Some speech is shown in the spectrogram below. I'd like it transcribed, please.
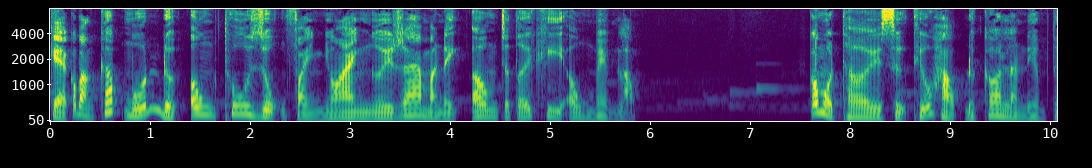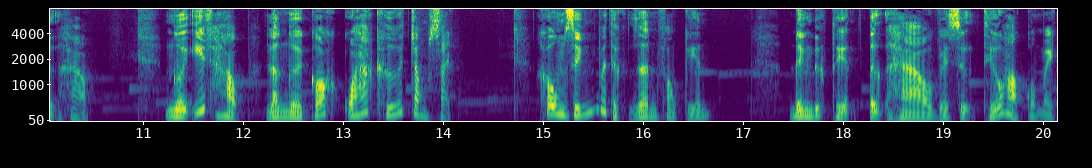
Kẻ có bằng cấp muốn được ông thu dụng phải nhoài người ra mà nịnh ông cho tới khi ông mềm lòng. Có một thời sự thiếu học được coi là niềm tự hào. Người ít học là người có quá khứ trong sạch, không dính với thực dân phong kiến. Đinh Đức Thiện tự hào về sự thiếu học của mình.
